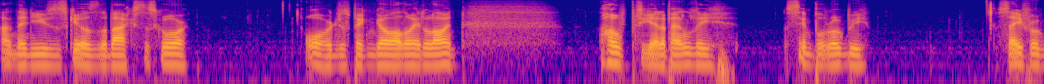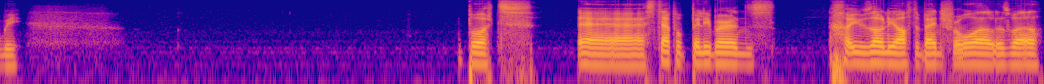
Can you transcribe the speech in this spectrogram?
and then use the skills of the backs to score. Or just pick and go all the way to the line. Hope to get a penalty simple rugby, safe rugby. But uh, step up Billy Burns, he was only off the bench for a while as well.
